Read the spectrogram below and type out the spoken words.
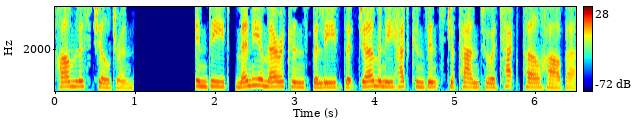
harmless children. Indeed, many Americans believed that Germany had convinced Japan to attack Pearl Harbor.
